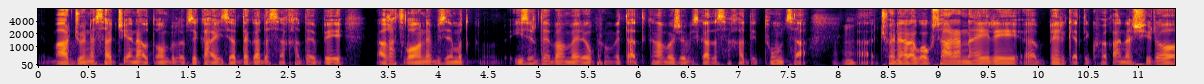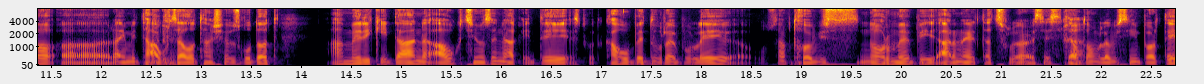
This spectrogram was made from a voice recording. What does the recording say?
მარჯვენა საჭიან ავტომობილებზე გაიზარდა გადასახადები, რაღაც ლონების ზემოთ იზრდება მე უფრო მეტად გამარჯვების გადასახადი, თუმცა ჩვენ არა გვაქვს არანაირი ბერკეტი ქვეყანაში, რომ რაიმით აუგზავნოთ ან შევზღუდოთ ამერიკიდან აუქციონზე ნაყიდი, ეს თქო, გაუბედურებული უსაფრთხოების ნორმები არანაირად დაცული არის ეს ავტომობილების იმპორტი.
